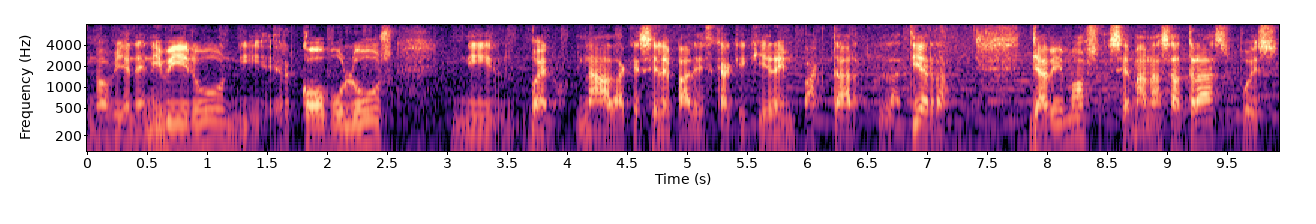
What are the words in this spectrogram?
No viene ni virus, ni Hercóbulus, ni, bueno, nada que se le parezca que quiera impactar la Tierra. Ya vimos semanas atrás, pues,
